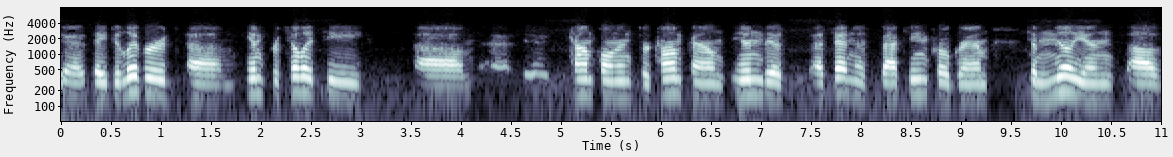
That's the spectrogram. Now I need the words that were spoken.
uh, they delivered um, infertility um, components or compounds in this tetanus vaccine program to millions of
